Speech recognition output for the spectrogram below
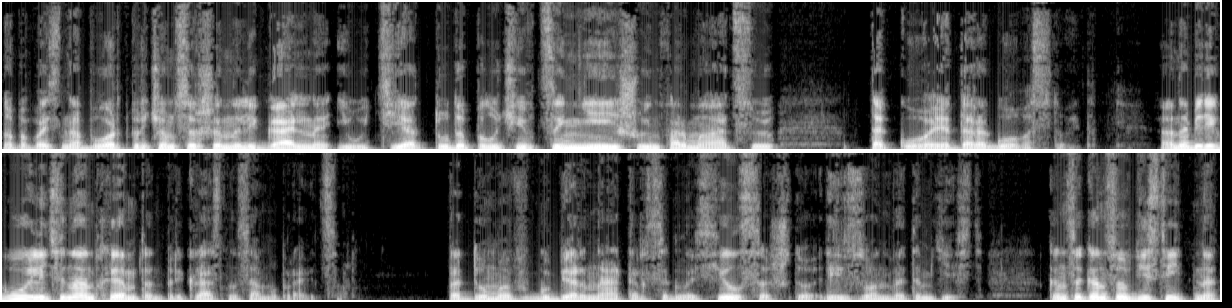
но попасть на борт, причем совершенно легально, и уйти оттуда, получив ценнейшую информацию, такое дорогого стоит. А на берегу и лейтенант Хэмптон прекрасно сам управится. Подумав, губернатор согласился, что резон в этом есть. В конце концов, действительно,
